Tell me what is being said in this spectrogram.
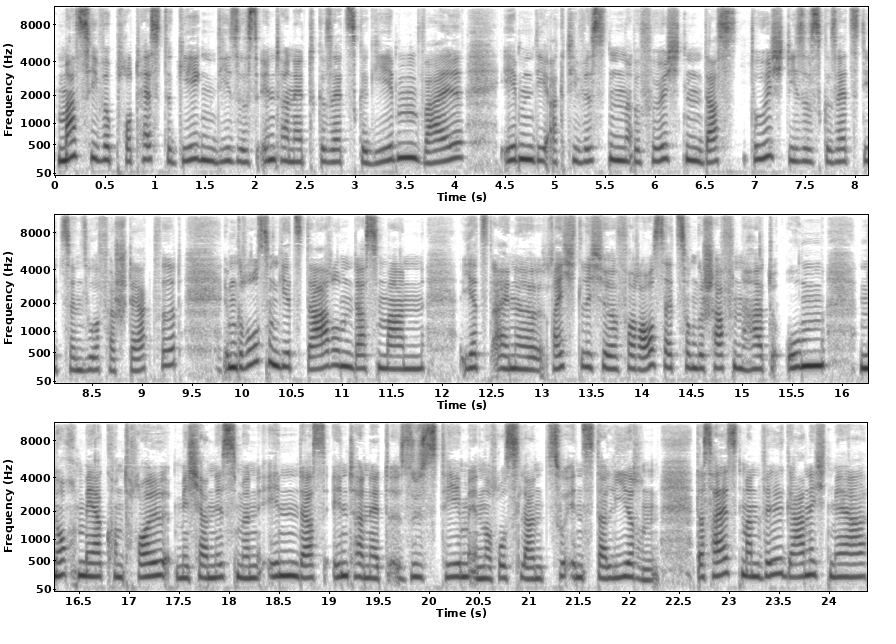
massive Proteste gegen dieses Internetgesetz gegeben, weil eben die Aktivisten befürchten, dass durch dieses Gesetz die Zensur verstärkt wird. Im Großen geht es darum, dass man jetzt eine rechtliche Voraussetzung geschaffen hat, um noch mehr Kontrollmechanismen in das das Internetsystem in Russland zu installieren. Das heißt, man will gar nicht mehr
